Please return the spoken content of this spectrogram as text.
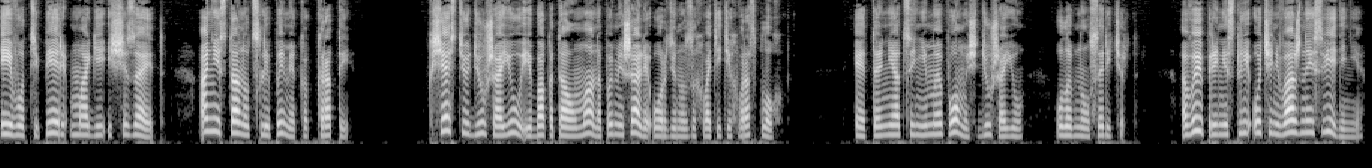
И вот теперь магия исчезает. Они станут слепыми, как кроты. К счастью, Дю Шаю и Бака Таумана помешали ордену захватить их врасплох. «Это неоценимая помощь, Дюшаю», — улыбнулся Ричард. «Вы принесли очень важные сведения.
